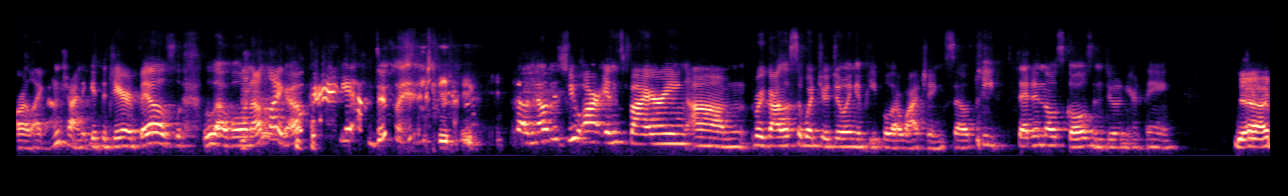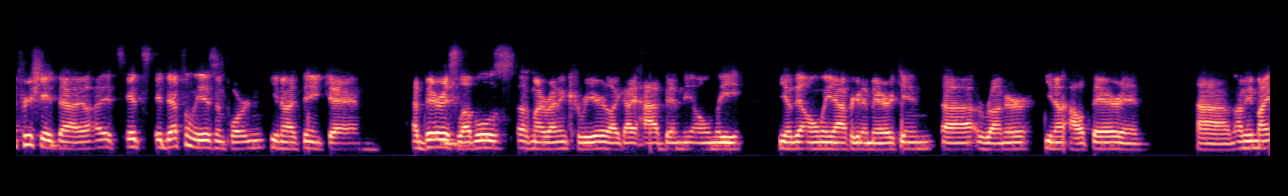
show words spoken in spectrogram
are like, I'm trying to get the Jared Bells level, and I'm like, okay, yeah, do it. so notice you are inspiring, um, regardless of what you're doing and people are watching. So keep setting those goals and doing your thing. Yeah, I appreciate that. It's it's it definitely is important. You know, I think and at various mm-hmm. levels of my running career, like I have been the only, you know, the only African American uh, runner, you know, out there. And um, I mean, my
